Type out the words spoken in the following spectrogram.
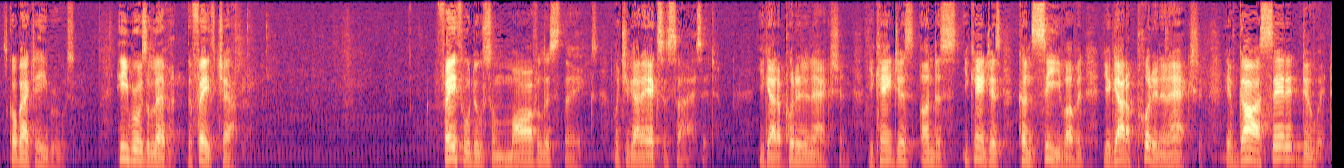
Let's go back to Hebrews. Hebrews 11, the faith chapter. Faith will do some marvelous things, but you got to exercise it. You got to put it in action. You can't just under, you can't just conceive of it. You got to put it in action. If God said it, do it.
